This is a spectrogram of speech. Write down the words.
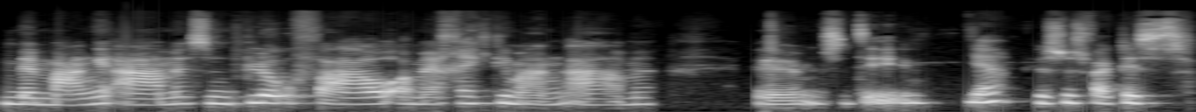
med mange arme, sådan blå farve og med rigtig mange arme. Øh, så det, ja, jeg synes faktisk,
